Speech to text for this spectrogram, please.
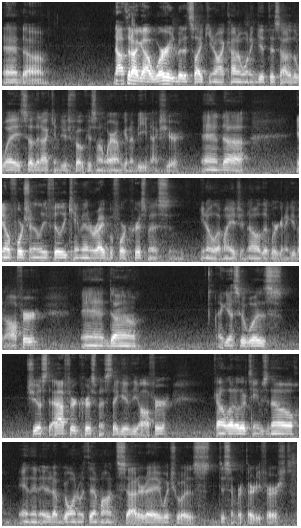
and um, not that I got worried, but it's like you know I kind of want to get this out of the way so that I can just focus on where I'm going to be next year. And uh, you know, fortunately, Philly came in right before Christmas, and you know let my agent know that we're going to give an offer. And um, I guess it was just after Christmas they gave the offer, kind of let other teams know, and then ended up going with them on Saturday, which was December 31st.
